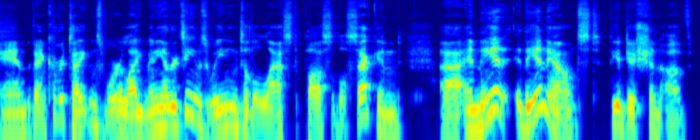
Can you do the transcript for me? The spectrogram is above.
And the Vancouver Titans were, like many other teams, waiting until the last possible second. Uh, and they they announced the addition of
